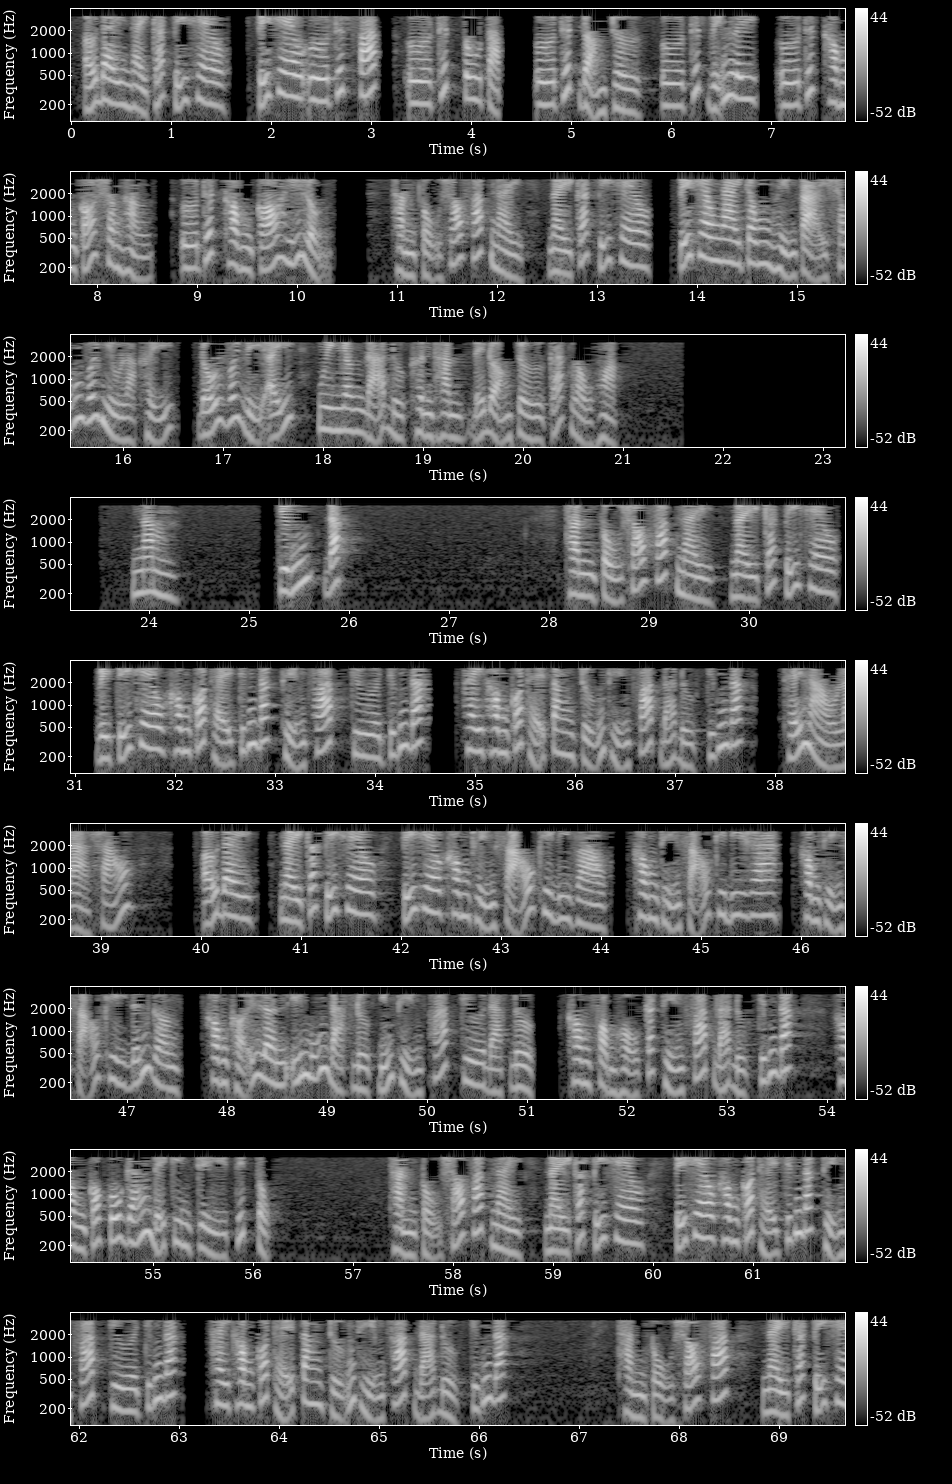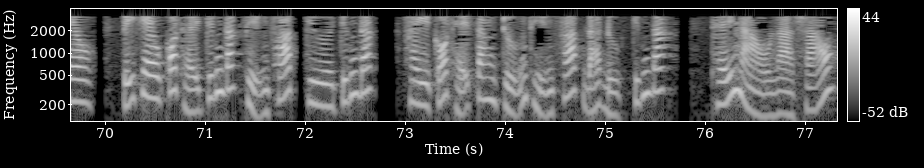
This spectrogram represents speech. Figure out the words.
Ở đây này các tỷ kheo, tỷ kheo ưa thích pháp, ưa thích tu tập, ưa thích đoạn trừ, ưa thích viễn ly, ưa thích không có sân hận, ưa thích không có hí luận. Thành tựu sáu pháp này, này các tỷ kheo, tỷ kheo ngay trong hiện tại sống với nhiều lạc hỷ, đối với vị ấy, nguyên nhân đã được hình thành để đoạn trừ các lậu hoặc. 5. Chứng đắc Thành tụ sáu pháp này, này các tỷ kheo, vì tỷ kheo không có thể chứng đắc thiện pháp chưa chứng đắc, hay không có thể tăng trưởng thiện pháp đã được chứng đắc, thế nào là sáu? Ở đây, này các tỷ kheo, tỷ kheo không thiện xảo khi đi vào, không thiện xảo khi đi ra, không thiện xảo khi đến gần, không khởi lên ý muốn đạt được những thiện pháp chưa đạt được, không phòng hộ các thiện pháp đã được chứng đắc, không có cố gắng để kiên trì tiếp tục. Thành tựu sáu pháp này, này các tỷ kheo, tỷ kheo không có thể chứng đắc thiện pháp chưa chứng đắc, hay không có thể tăng trưởng thiện pháp đã được chứng đắc. Thành tựu sáu pháp, này các tỷ kheo, tỷ kheo có thể chứng đắc thiện pháp chưa chứng đắc, hay có thể tăng trưởng thiện pháp đã được chứng đắc, thế nào là sáu?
